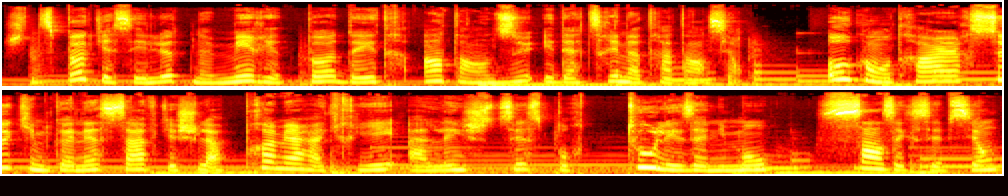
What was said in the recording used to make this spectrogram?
je ne dis pas que ces luttes ne méritent pas d'être entendues et d'attirer notre attention. Au contraire, ceux qui me connaissent savent que je suis la première à crier à l'injustice pour tous les animaux, sans exception,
